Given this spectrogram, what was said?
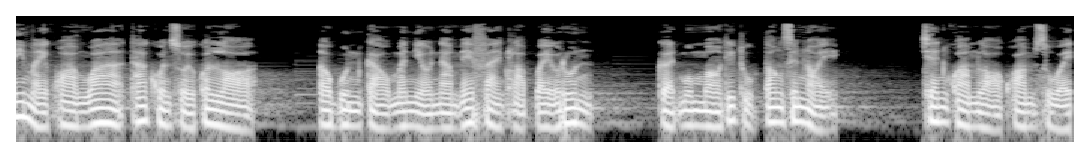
นี่หมายความว่าถ้าคนสวยคนหล่อ เอาบุญเก่ามาเหนี่ยวนำให้แฟนคลับวัยรุ่น เกิดมุมมองที่ถูกต้องเส้นหน่อย เช่นความหล่อความสวย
